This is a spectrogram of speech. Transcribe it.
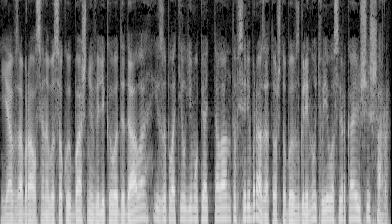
Я взобрался на высокую башню великого Дедала и заплатил ему пять талантов серебра за то, чтобы взглянуть в его сверкающий шар.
